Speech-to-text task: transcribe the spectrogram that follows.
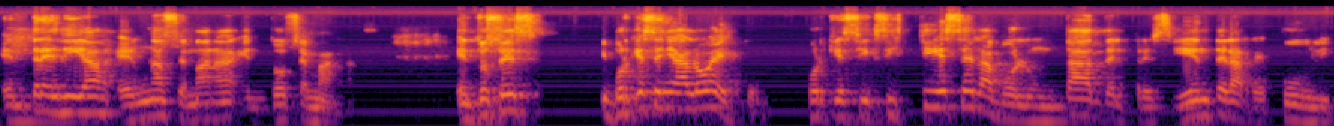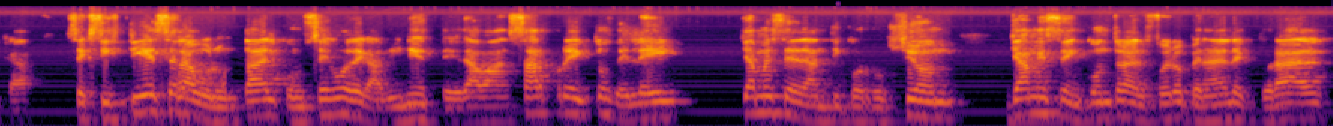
en tres días, en una semana, en dos semanas. Entonces, ¿y por qué señalo esto? Porque si existiese la voluntad del presidente de la República, si existiese la voluntad del Consejo de Gabinete de avanzar proyectos de ley, llámese de anticorrupción, llámese en contra del fuero penal electoral,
